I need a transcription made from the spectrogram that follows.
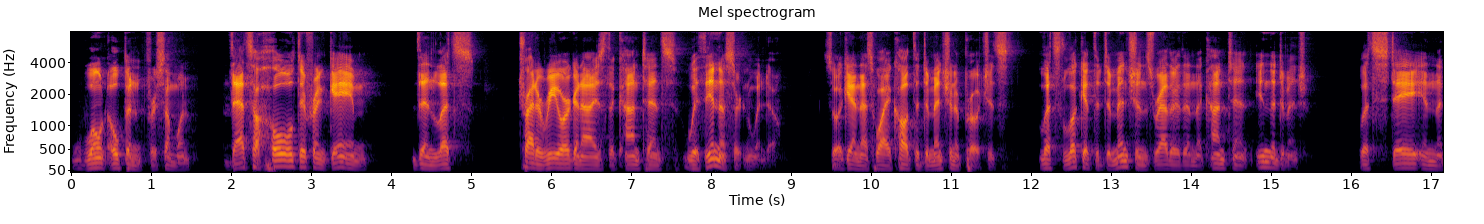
won't open for someone. That's a whole different game than let's try to reorganize the contents within a certain window. So again, that's why I call it the dimension approach. It's let's look at the dimensions rather than the content in the dimension. Let's stay in the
